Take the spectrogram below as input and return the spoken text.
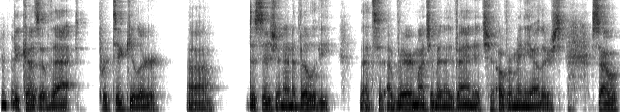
because of that particular uh, decision and ability. That's uh very much of an advantage over many others. So,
